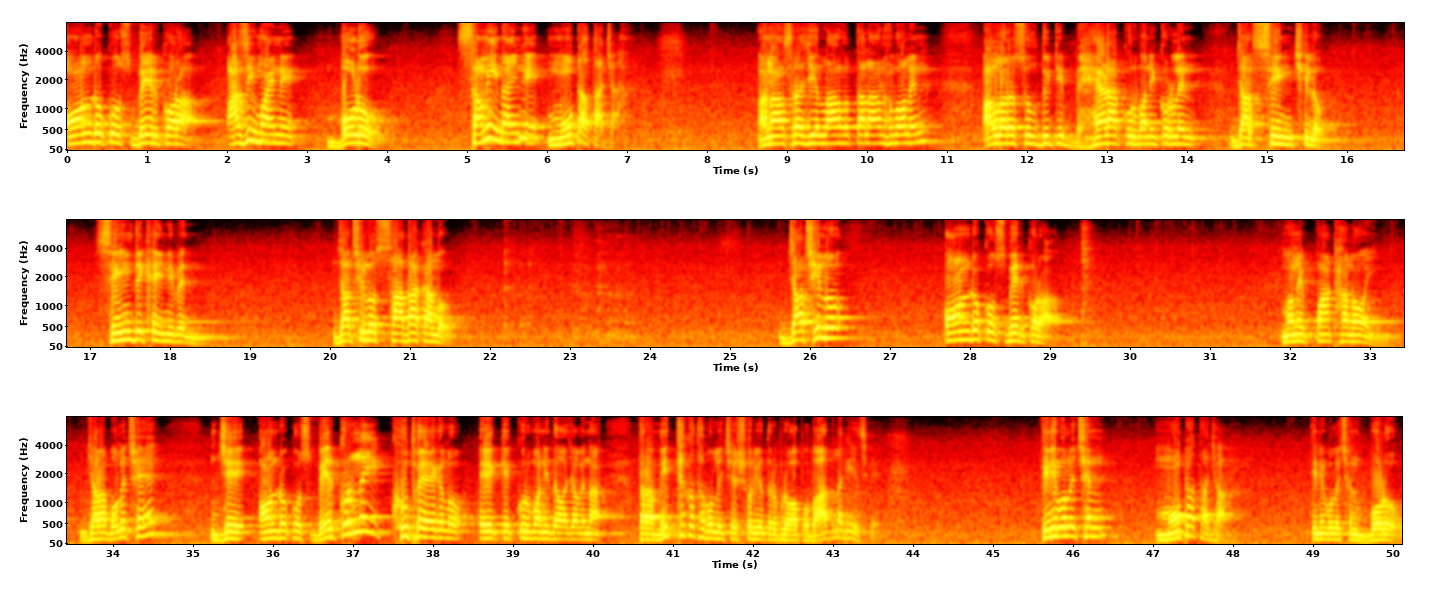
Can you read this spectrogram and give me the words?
অন্ডকোষ বের করা। আজিম আইনে বড়। সামিন আইনে মোটা তাজা। আনাস রাজি আল্লাহ তালান বলেন, আল্লাহ রসুল দুইটি ভেড়া কুরবানি করলেন যার সিং ছিল। সিং দেখেই নেবেন। যা ছিল সাদা, কালো। যা ছিল অন্ডকোষ বের করা। মানে পাঁঠা নয়, যারা বলেছে যে অন্ডকোষ বের করলেই খুঁত হয়ে গেল, একে কুরবানি দেওয়া যাবে না। তারা মিথ্যা কথা বলেছে, শরীয়তের উপর অপবাদ লাগিয়েছে। তিনি বলেছেন, মোটা তাজা। তিনি বলেছেন, বড়।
